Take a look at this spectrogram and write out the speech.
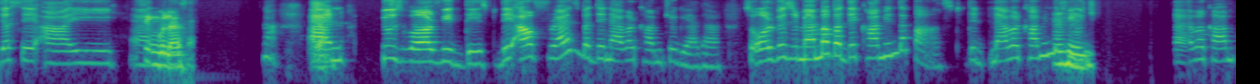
just say I and Singular. and- Yeah. and use were with this. They are friends, but they never come together. So always remember, but they come in the past. They never come in the Mhm. future. Never come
